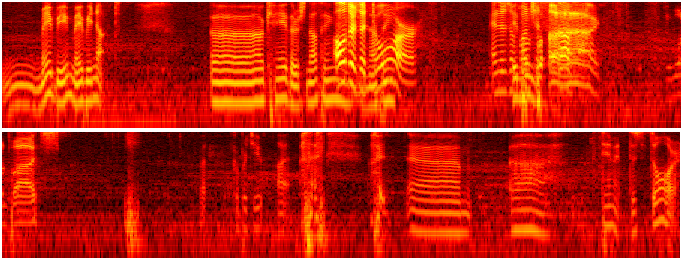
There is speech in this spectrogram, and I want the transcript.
Mm, Maybe. Maybe not. Uh. Okay. There's nothing. Oh, there's a nothing. door. And there's a It bunch won't of bu- stuff. It won't budge. What? Copper tube? I. I. Um. Ah. damn it! There's a door.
